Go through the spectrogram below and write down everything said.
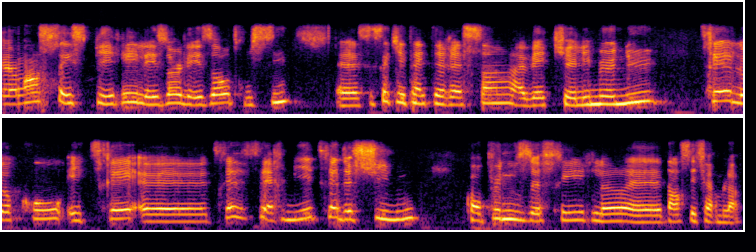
vraiment s'inspirer les uns les autres aussi. Euh, c'est ça qui est intéressant avec les menus très locaux et très, euh, très fermiers, très de chez nous qu'on peut nous offrir là, dans ces fermes-là.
